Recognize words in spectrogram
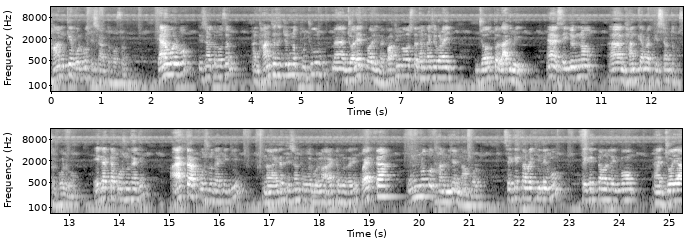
ধানকে বলব তৃষ্ণার্থ ফসল। কেন বলব তৃষ্ণার্থ ফসল? ধান চাষের জন্য প্রচুর জলের প্রয়োজন হয়। প্রাথমিক অবস্থায় ধান গাছের গোড়ায় জল তো লাগবেই। হ্যাঁ সেই জন্য ধানকে আমরা তৃষ্ণার্থ ফসল বলব। এটা একটা প্রশ্ন থাকে। আর একটা প্রশ্ন থাকে কি? না, এটা তৃষ্ণান্ত ফসল বললাম আর একটা প্রশ্ন থাকে। কয়েকটা উন্নত ধান বীজের নাম বলো। সেক্ষেত্রে আমরা কি লিখব? সেক্ষেত্রে আমরা লিখব জয়া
